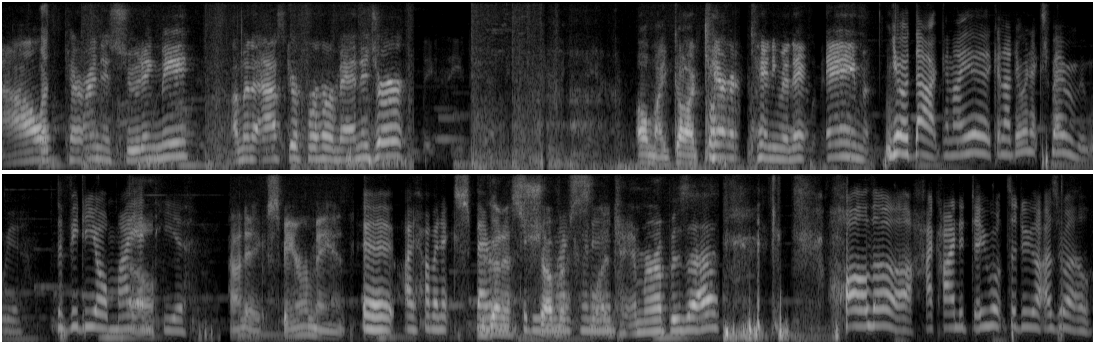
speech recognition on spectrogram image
Ow. What? Karen is shooting me. I'm gonna ask her for her manager. Oh my god, Karen can't even aim. Yo, Dad, can I uh, can I do an experiment with you? The video might Oh. end here. Kind of experiment. Uh, I have an experiment. You experiment gonna to shove with a sledgehammer up his ass? Although I kind of do want to do that as well.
